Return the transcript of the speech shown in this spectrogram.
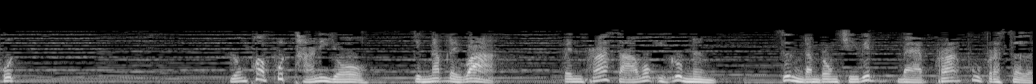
พุธหลวงพ่อพุทธานิโยจึงนับได้ว่า เป็นพระสาวกอีกรูปหนึ่ง ซึ่งดำรงชีวิตแบบพระผู้ประเสริฐ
